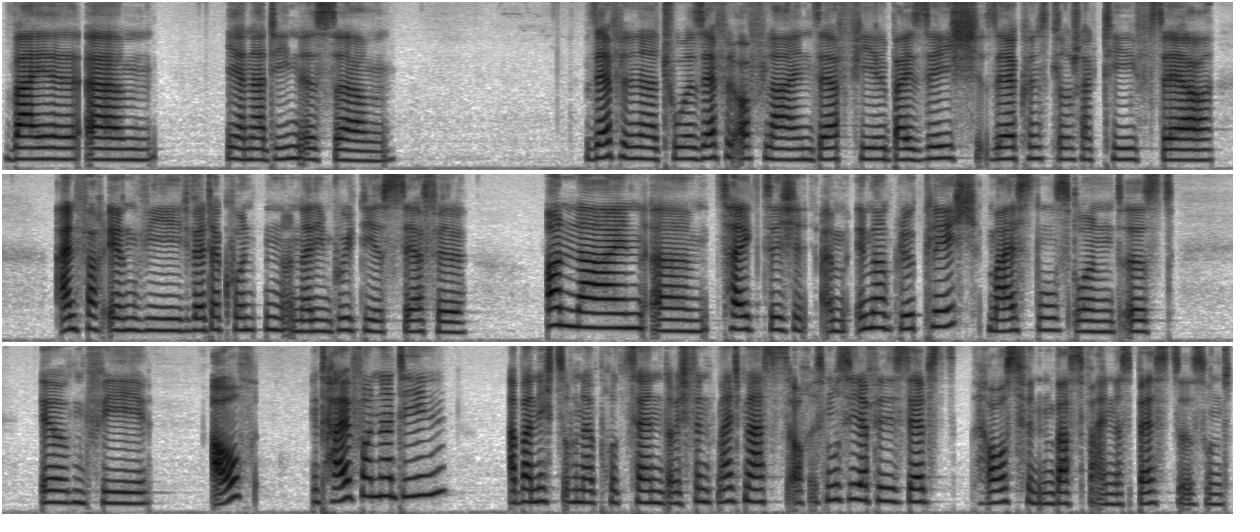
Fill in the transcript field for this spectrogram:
weil ähm, ja, Nadine ist ähm, sehr viel in der Natur, sehr viel offline, sehr viel bei sich, sehr künstlerisch aktiv, sehr einfach irgendwie die Welt erkunden und Nadine Breedy ist sehr viel online, ähm, zeigt sich ähm, immer glücklich meistens und ist irgendwie auch ein Teil von Nadine, aber nicht zu 100 Prozent. Aber ich finde, manchmal ist es auch, es muss jeder für sich selbst herausfinden, was für einen das Beste ist. Und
